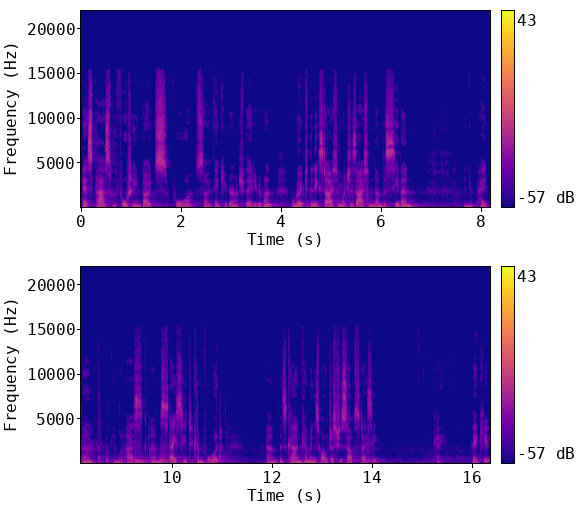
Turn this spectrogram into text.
That's passed with 14 votes for, so thank you very much for that, everyone. We'll move to the next item, which is item number seven in your paper, and we'll ask um, Stacey to come forward. Um, is Khan coming as well? Just yourself, Stacey. Okay, thank you.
